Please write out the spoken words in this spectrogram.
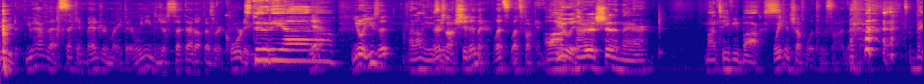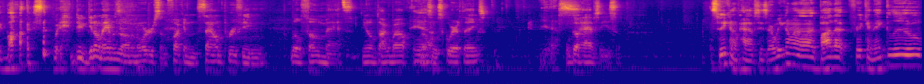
dude. You have that second bedroom right there. We need to just set that up as a recording. studio. Yeah. You don't use it. I don't use it. There's it. not shit in there. Let's let's fucking Uh, do it. There is shit in there. My TV box. We can shuffle it to the side. That's it's a big box. Wait, dude, get on Amazon and order some fucking soundproofing little foam mats. You know what I'm talking about? Yeah. Those little square things. Yes. We'll go halvesies. Speaking of halvesies, are we gonna buy that freaking igloo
